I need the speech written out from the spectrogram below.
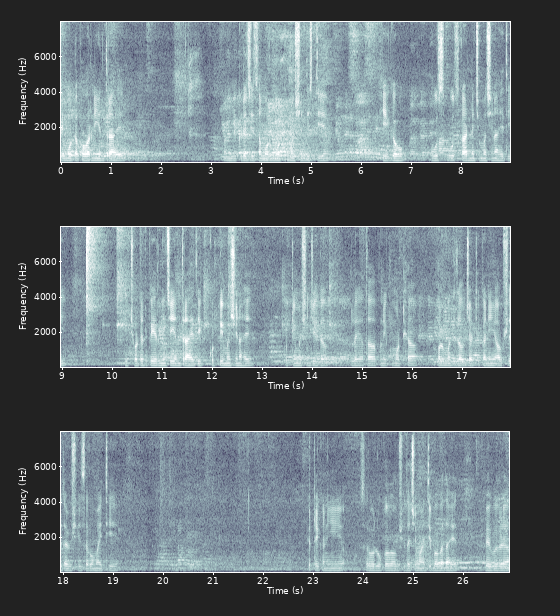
हे मोठं फवारणी यंत्र आहे. आणि इकडे जी समोर मोठी मशीन दिसतीये ही गहू ऊस ऊस काढण्याची मशीन आहे ती. हे छोट्या पेरणीचे यंत्र आहे. ती कुट्टी मशीन आहे. कुट्टी मशीनची इथं लय आता आपण एक मोठ्या हॉलमध्ये जाऊ ज्या ठिकाणी औषधाविषयी सर्व माहिती आहे. या ठिकाणी सर्व लोक औषधाची माहिती बघत आहेत. वेगवेगळ्या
